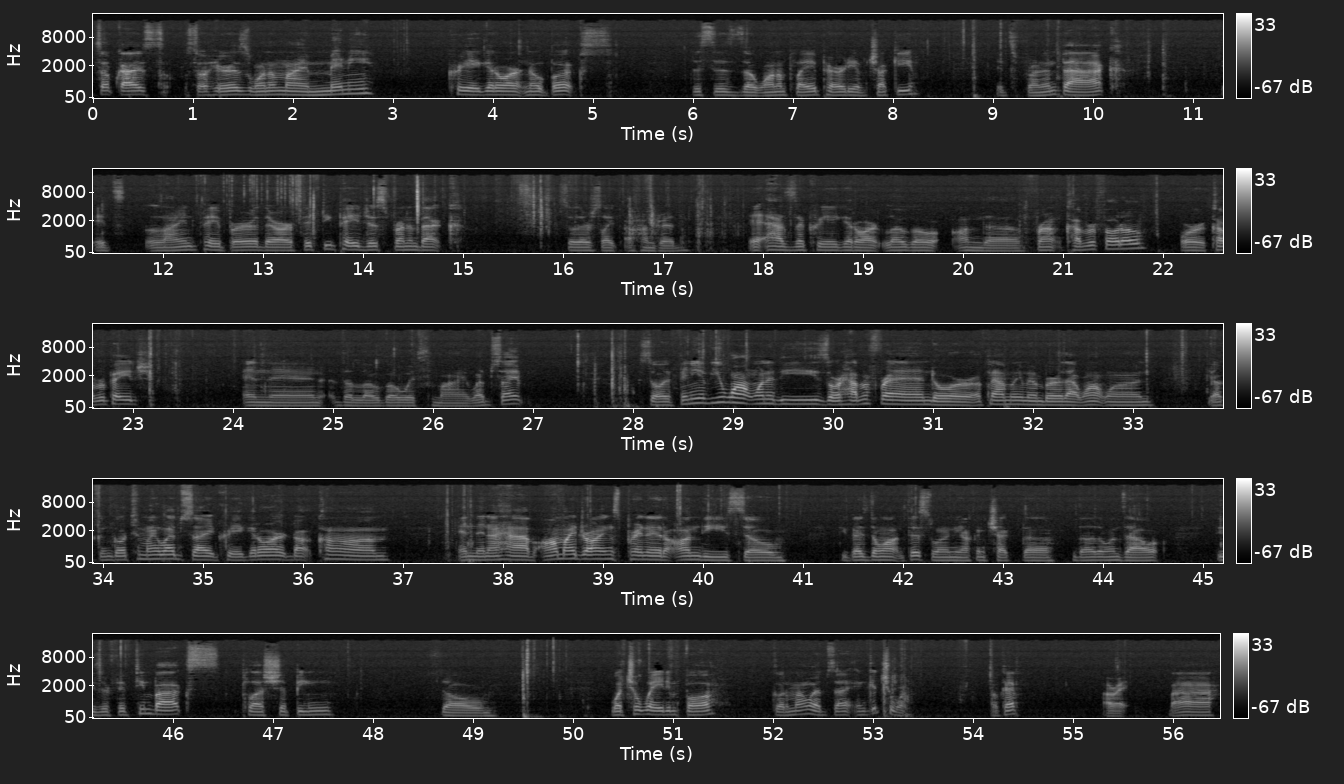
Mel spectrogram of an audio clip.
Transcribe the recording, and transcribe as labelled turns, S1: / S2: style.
S1: What's up guys? So here is one of my mini Create Ghetto Art notebooks. This is the Wanna Play parody of Chucky. It's front and back. It's lined paper. There are 50 pages front and back. So there's like a hundred. It has the Create Ghetto Art logo on the front cover photo or cover page. And then the logo with my website. So if any of you want one of these or have a friend or a family member that want one, y'all can go to my website, createghettoart.com. And then I have all my drawings printed on these. So if you guys don't want this one, y'all can check the, the other ones out. These are 15 bucks plus shipping. So what you're waiting for? Go to my website and get you one. Okay? Alright. Bye.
